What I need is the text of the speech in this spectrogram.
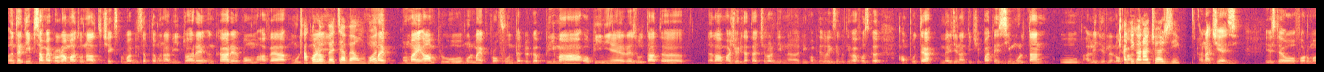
între timp s-a mai programat un alt CEX, probabil săptămâna viitoare, în care vom avea mult Acolo mai, veți avea un vot? Mult mai, mult mai amplu, mult mai profund, pentru că prima opinie rezultată de la majoritatea celor din, din Comitetul Executiv a fost că am putea merge în anticipate simultan cu alegerile locale. Adică în aceeași zi? În aceeași zi. Este o formă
